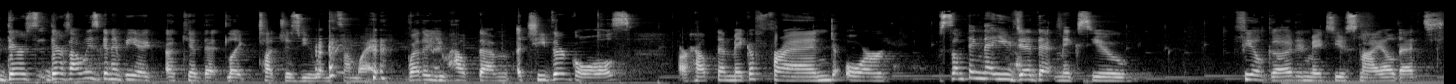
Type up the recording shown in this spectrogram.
there's there's always going to be a, a kid that like touches you in some way, whether you help them achieve their goals, or help them make a friend, or something that you did that makes you feel good and makes you smile, that's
